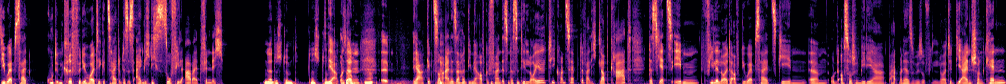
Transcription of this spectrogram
die Website gut im Griff für die heutige Zeit und das ist eigentlich nicht so viel Arbeit, finde ich. Ja, das stimmt. Das stimmt. Ja, und dann auch, ja. Äh, ja, gibt es noch eine Sache, die mir aufgefallen ist, und das sind die Loyalty-Konzepte, weil ich glaube gerade, dass jetzt eben viele Leute auf die Websites gehen ähm, und auf Social Media hat man ja sowieso viele Leute, die einen schon kennen,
